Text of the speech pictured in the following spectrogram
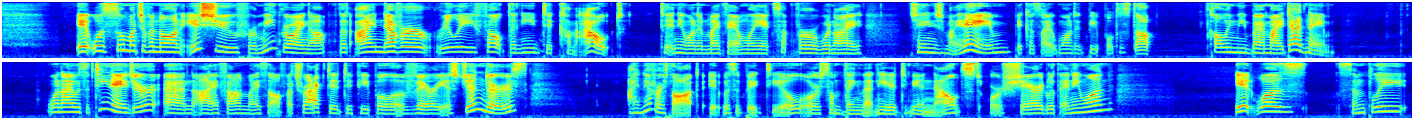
It was so much of a non issue for me growing up that I never really felt the need to come out to anyone in my family except for when I changed my name because I wanted people to stop calling me by my dead name. When I was a teenager and I found myself attracted to people of various genders, I never thought it was a big deal or something that needed to be announced or shared with anyone. It was simply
